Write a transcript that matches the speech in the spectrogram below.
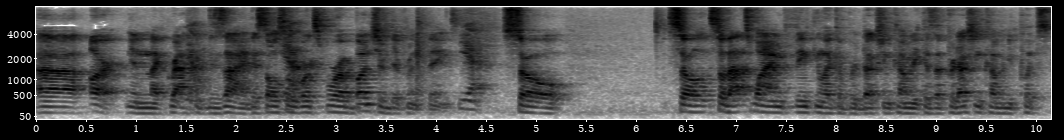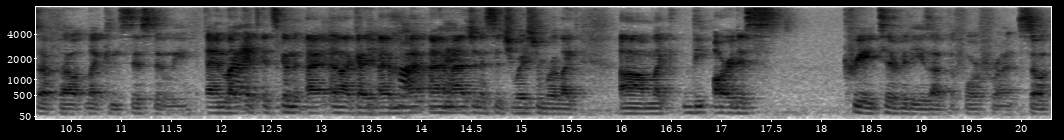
uh, art and like graphic Yeah. design. This also Yeah. works for a bunch of different things. Yeah. So, so, so that's why I'm thinking like a production company because a production company puts stuff out like consistently, and like Right. it, it's gonna. I, and like I, I, Huh, I, I okay. imagine a situation where like, um, like the artist's creativity is at the forefront. So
